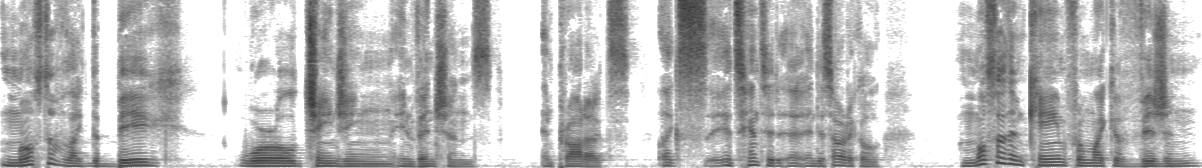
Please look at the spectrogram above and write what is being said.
most of like the big world changing inventions and products like it's hinted uh, in this article most of them came from like a vision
